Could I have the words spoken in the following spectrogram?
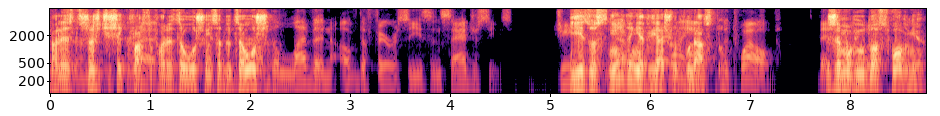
ale strzeżcie się kwasu faryzeuszy i saduceuszy. Jezus nigdy nie wyjaśnił dwunastu, że mówił dosłownie,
